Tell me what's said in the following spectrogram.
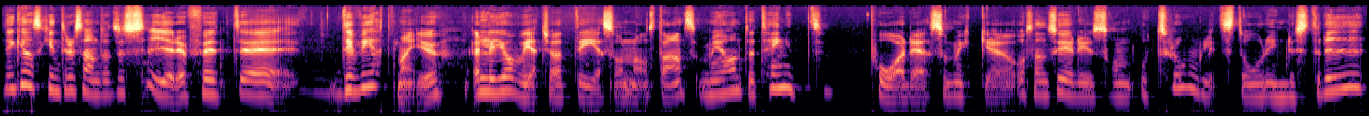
Det är ganska intressant att du säger det, för att, det vet man ju. Eller jag vet ju att det är så någonstans, men jag har inte tänkt på det så mycket. Och sen så är det ju sån otroligt stor industri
